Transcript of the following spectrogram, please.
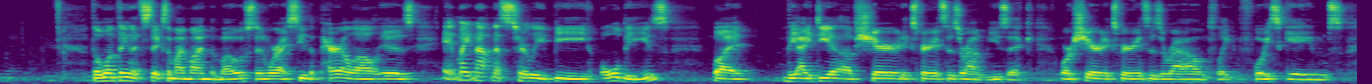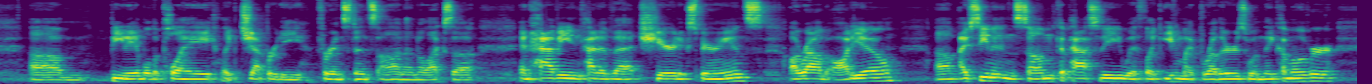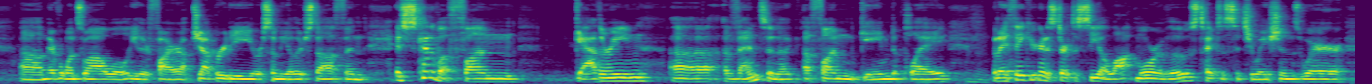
the one thing that sticks in my mind the most and where I see the parallel is it might not necessarily be oldies, but the idea of shared experiences around music or shared experiences around like voice games, um, being able to play like Jeopardy, for instance, on an Alexa, and having kind of that shared experience around audio. Um, I've seen it in some capacity with like even my brothers when they come over. Um, every once in a while, we'll either fire up Jeopardy or some of the other stuff, and it's just kind of a fun gathering uh, event and a, a, fun game to play. Mm-hmm. But I think you're going to start to see a lot more of those types of situations where,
